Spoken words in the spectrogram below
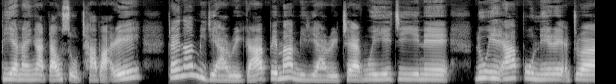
BNI ကတောင်းဆိုထားပါတယ်။တိုင်းသားမီဒီယာတွေကပင်မမီဒီယာတွေထက်ငွေရေးကြီးရေးနဲ့လူအင်အားပိုနေတဲ့အတွက်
